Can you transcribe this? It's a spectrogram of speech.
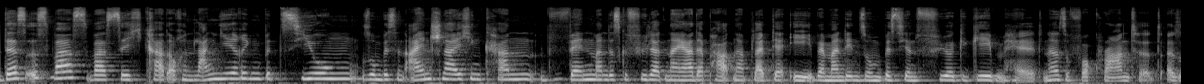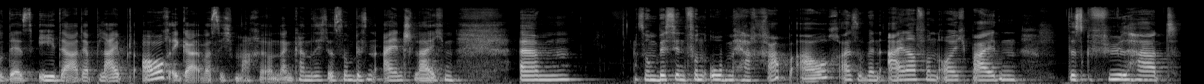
das ist was, was sich gerade auch in langjährigen Beziehungen so ein bisschen einschleichen kann, wenn man das Gefühl hat, naja, der Partner bleibt ja eh, wenn man den so ein bisschen für gegeben hält, ne, so for granted. Also der ist eh da, der bleibt auch, egal was ich mache. Und dann kann sich das so ein bisschen einschleichen. Ähm, so ein bisschen von oben herab auch. Also wenn einer von euch beiden das Gefühl hat,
